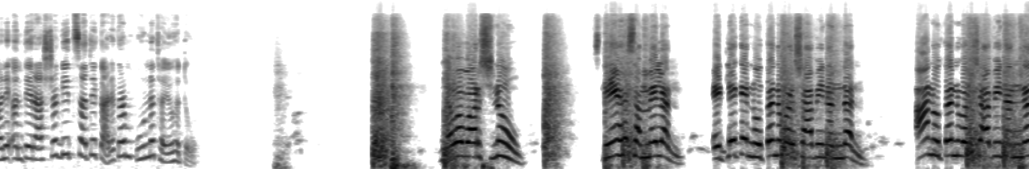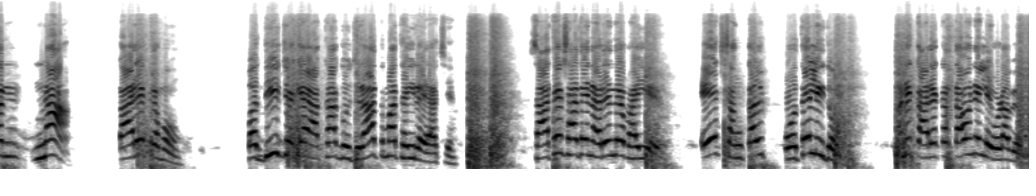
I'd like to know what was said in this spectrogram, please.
અને અંતે રાષ્ટ્રગીત સાથે કાર્યક્રમ પૂર્ણ થયો હતો. નવ વર્ષનું સ્નેહ સંમેલન એટલે કે નૂતન વર્ષાભિનંદન. આ નૂતન વર્ષાભિનંદન ના કાર્યક્રમો બધી જગ્યાએ આખા ગુજરાતમાં થઈ રહ્યા છે. સાથે સાથે નરેન્દ્રભાઈએ એક સંકલ્પ પોતે લીધો અને કાર્યકર્તાઓને લેવડાવ્યો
